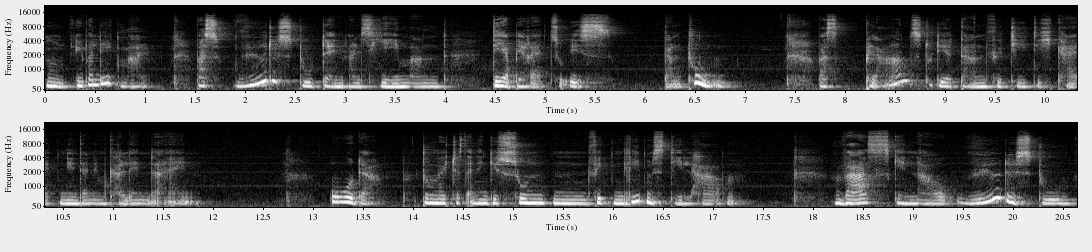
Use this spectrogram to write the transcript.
Hm, überleg mal, was würdest du denn als jemand, der bereit so ist, dann tun? Was planst du dir dann für Tätigkeiten in deinem Kalender ein? Oder du möchtest einen gesunden, fitten Lebensstil haben. Was genau würdest du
